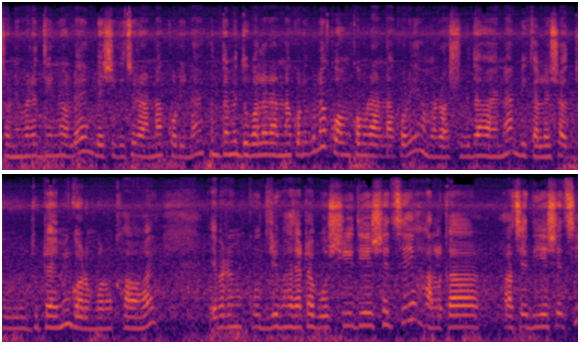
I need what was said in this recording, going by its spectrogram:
শনিবারের দিন হলে বেশি কিছু রান্না করি না, কিন্তু আমি দুবেলা রান্না করি বলে কম কম রান্না করি, আমার অসুবিধা হয় না, বিকালে সব দু দু টাইমই গরম গরম খাওয়া হয়। এবার আমি কুদরি ভাজাটা বসিয়ে দিয়ে এসেছি, হালকা আঁচে দিয়ে এসেছি,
